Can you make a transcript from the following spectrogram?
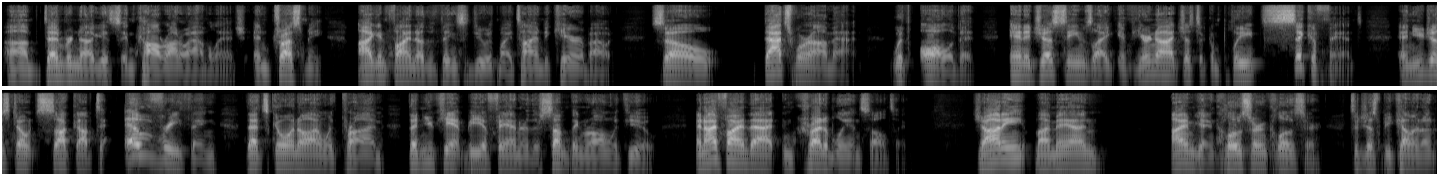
um, Denver Nuggets and Colorado Avalanche. And trust me, I can find other things to do with my time to care about. So that's where I'm at with all of it. And it just seems like if you're not just a complete sycophant and you just don't suck up to everything that's going on with Prime, then you can't be a fan or there's something wrong with you. And I find that incredibly insulting. Johnny, my man, I am getting closer and closer to just becoming an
